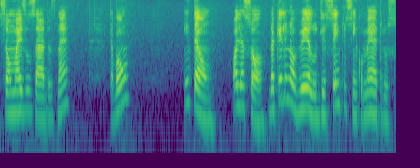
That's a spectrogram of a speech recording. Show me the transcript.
são mais usadas, né? Tá bom? Então, olha só, daquele novelo de 105 metros,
